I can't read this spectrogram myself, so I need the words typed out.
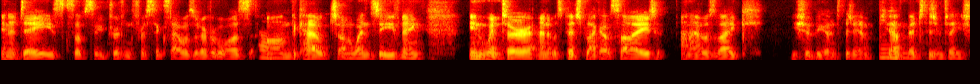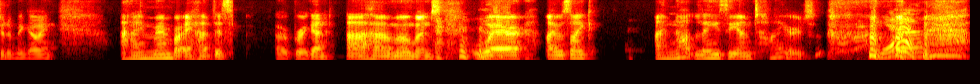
in a daze because obviously driven for six hours, whatever it was, Oh. on the couch on a Wednesday evening in winter. And it was pitch black outside. And I was like, you should be going to the gym. If you Mm. haven't been to the gym today, you should have been going. And I remember I had this, Oprah again, aha moment where I was like, I'm not lazy, I'm tired. Yeah.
